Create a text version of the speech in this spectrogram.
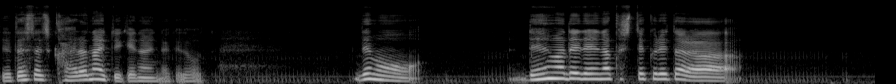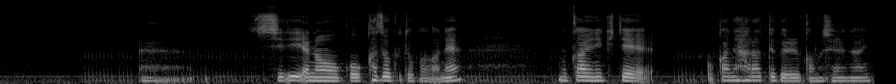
で私たち帰らないといけないんだけどでも電話で連絡してくれたら、えー、知りあのこう家族とかがね迎えに来てお金払ってくれるかもしれないって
